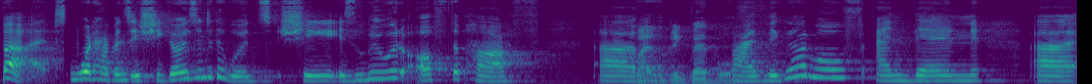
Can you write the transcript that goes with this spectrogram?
but what happens is she goes into the woods. She is lured off the path by the big bad wolf. by the big bad wolf, and then uh,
